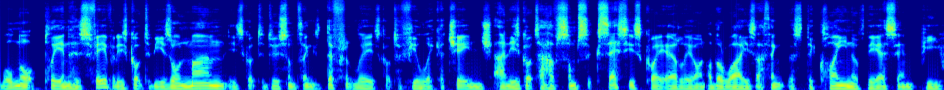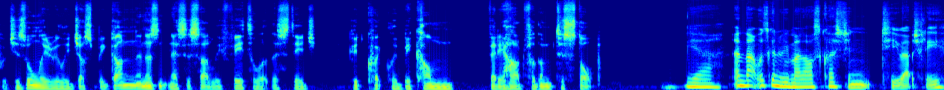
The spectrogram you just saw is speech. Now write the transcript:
will not play in his favour. He's got to be his own man. He's got to do some things differently. It's got to feel like a change and he's got to have some successes quite early on. Otherwise, I think this decline of the SNP, which has only really just begun and isn't necessarily fatal at this stage, could quickly become very hard for them to stop. Yeah. And that was going to be my last question to you, actually,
